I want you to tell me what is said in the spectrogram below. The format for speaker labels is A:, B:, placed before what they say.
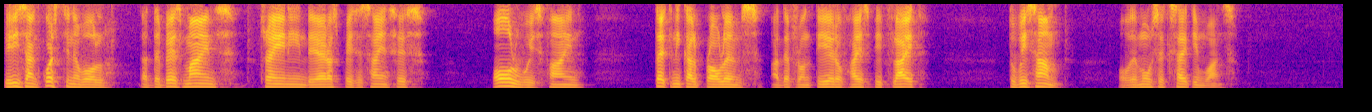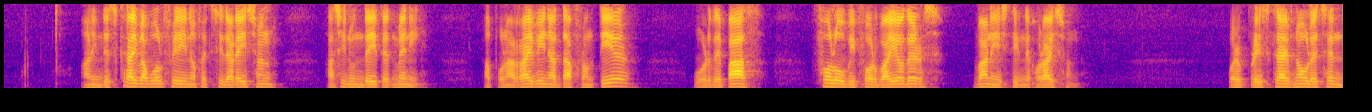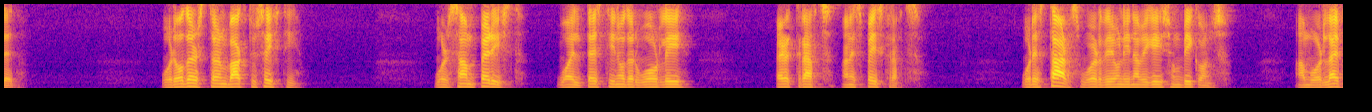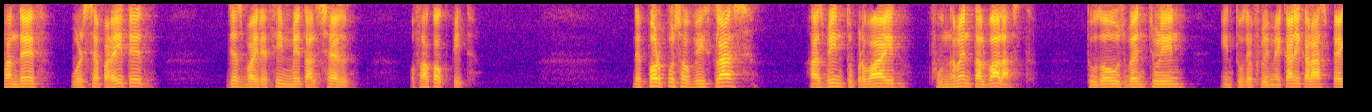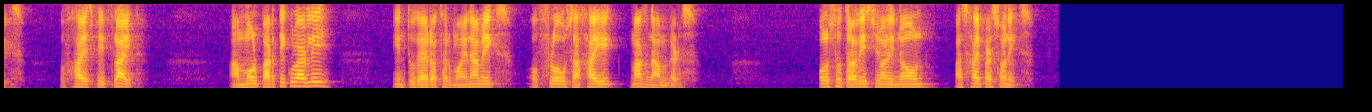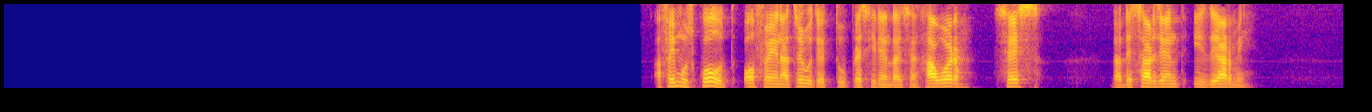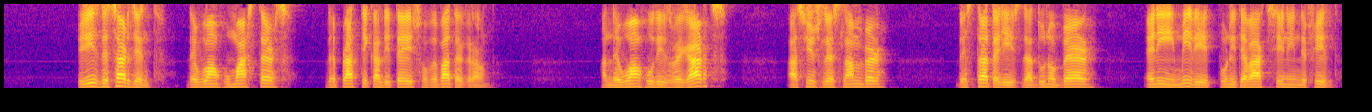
A: It is unquestionable that the best minds trained in the aerospace sciences always find technical problems at the frontier of high speed flight to be some of the most exciting ones. An indescribable feeling of exhilaration has inundated many upon arriving at that frontier where the path followed before by others vanished in the horizon, where prescribed knowledge ended, where others turned back to safety where some perished while testing otherworldly aircrafts and spacecrafts, where stars were the only navigation beacons, and where life and death were separated just by the thin metal shell of a cockpit. The purpose of this class has been to provide fundamental ballast to those venturing into the fluid mechanical aspects of high-speed flight, and more particularly into the aerothermodynamics of flows at high Mach numbers also traditionally known as hypersonics. A famous quote often attributed to President Eisenhower says that the sergeant is the army. It is the sergeant, the one who masters the practical details of the battleground, and the one who disregards, as useless lumber, the strategies that do not bear any immediate punitive action in the field.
